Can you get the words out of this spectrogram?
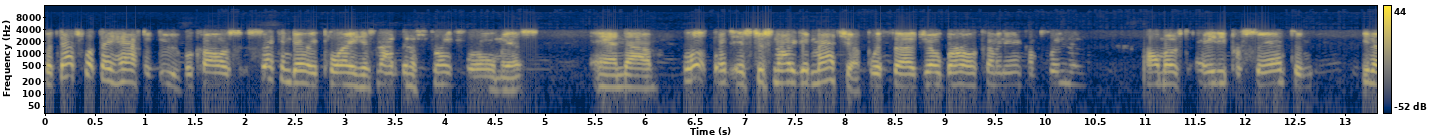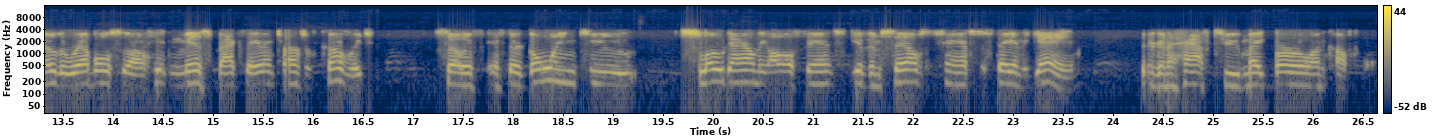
but that's what they have to do because secondary play has not been a strength for Ole Miss. And uh, look, it's just not a good matchup with uh, Joe Burrow coming in completing almost 80%. And, you know, the Rebels uh, hit and miss back there in terms of coverage. So if, if they're going to slow down the offense, give themselves a chance to stay in the game, they're going to have to make Burrow uncomfortable.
